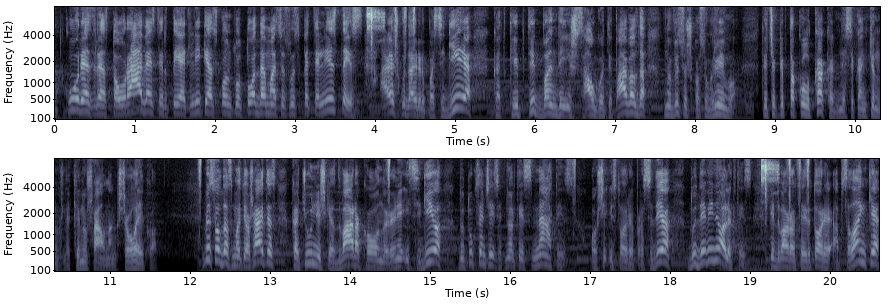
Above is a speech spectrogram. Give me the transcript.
atkūręs, restauravęs ir tai atlikęs konsultuodamasi su specialistais. Aišku, dar ir pasigyrė, kad kaip tik bandė išsaugoti paveldą nuo visiško sugryvimo. Tai čia kaip ta kulka, kad nesikankinu, žinai, kai nušauna anksčiau laiko. Visvaldas Matiošaitis Kačiūniškės dvarą Kauno rajone įsigijo 2017 metais, o ši istorija prasidėjo 2019, kai dvaro teritorijoje apsilankė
